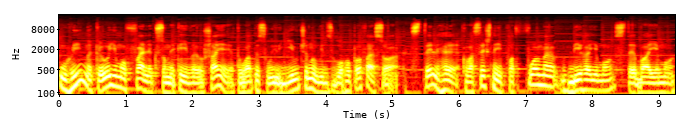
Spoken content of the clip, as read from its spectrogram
У грі ми керуємо Феліксом, який вирушає рятувати свою дівчину від злого професора. Стиль гри класичний платформер, бігаємо, стрибаємо,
